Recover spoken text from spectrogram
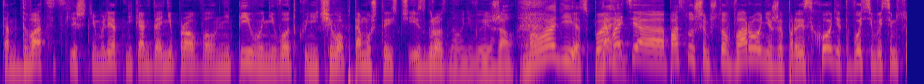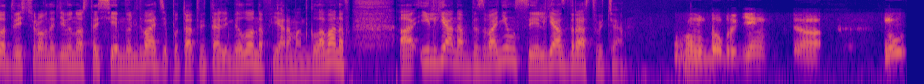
Там 20 с лишним лет никогда не пробовал ни пива, ни водку, ничего, потому что из, из Грозного не выезжал. Молодец, парень. Давайте а, послушаем, что в Воронеже происходит. 8 800 200 ровно 9702. Депутат Виталий Милонов, я Роман Голованов. А, Илья нам дозвонился. Илья, здравствуйте. Добрый день. А, ну,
